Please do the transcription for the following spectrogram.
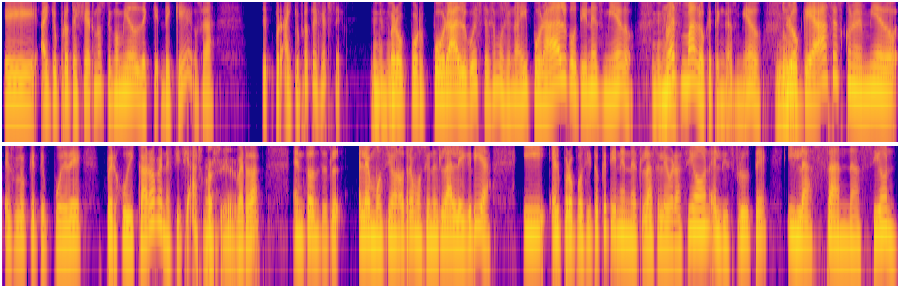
Eh, hay que protegernos. Tengo miedo de, qué- de qué? O sea, de- hay que protegerse. Pero por, por algo está esa emoción ahí, por algo tienes miedo. No es malo que tengas miedo. No, Lo que haces con el miedo es lo que te puede perjudicar o beneficiar, Así es. ¿verdad? Entonces, la- la emoción, otra emoción es la alegría. Y el propósito que tienen es la celebración, el disfrute y la sanación.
